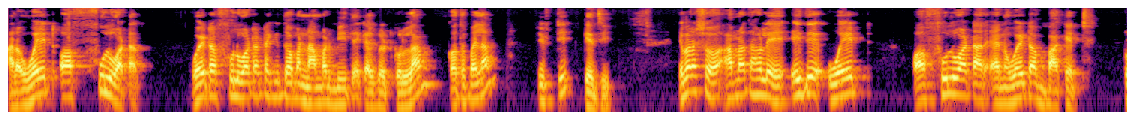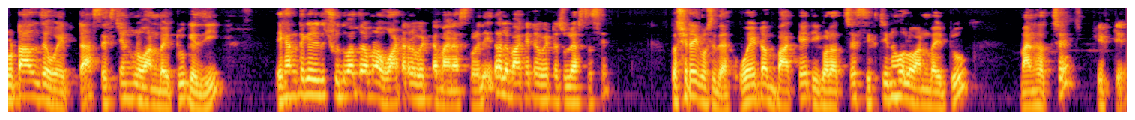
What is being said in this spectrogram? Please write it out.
আর weight of full water weight of full ওয়াটারটা কিন্তু আমার নাম্বার বিতে ক্যালকুলেট করলাম, কত পেলাম ফিফটি কেজি এবার আসো, আমরা তাহলে এই যে weight of full water and weight of bucket total যে ওয়েটটা সিক্সটিন হলো ওয়ান বাই টু কেজি এখান থেকে যদি শুধুমাত্র আমরা ওয়াটার ওয়েটটা মাইনাস করে দিই, তাহলে বাকেটের ওয়েটটা চলে আসতেছে। তো সেটাই করছি, দেখ ওয়েট অফ বাকেট ইকুয়াল হচ্ছে সিক্সটিন হলো ওয়ান বাই টু মাইনাস হচ্ছে ফিফটিন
